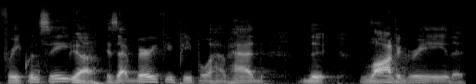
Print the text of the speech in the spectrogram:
frequency. Yeah. Is that very few people have had the law degree, the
